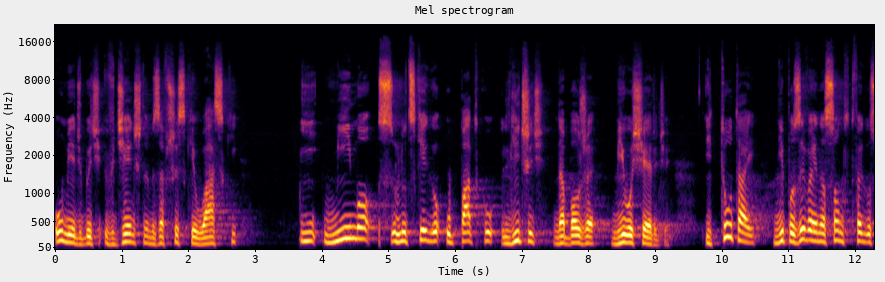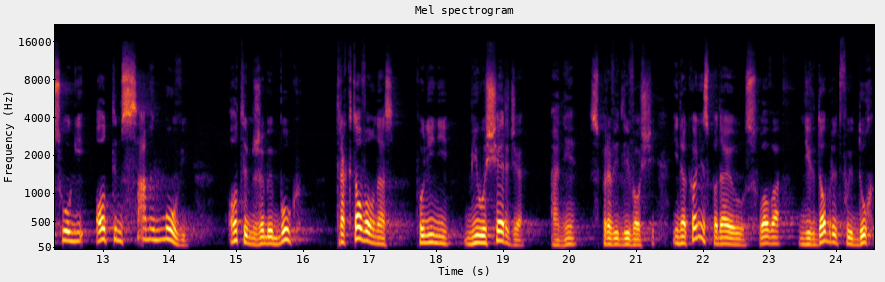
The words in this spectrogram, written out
umieć być wdzięcznym za wszystkie łaski i mimo ludzkiego upadku liczyć na Boże miłosierdzie. I tutaj nie pozywaj na sąd Twego sługi, o tym samym mówi – o tym, żeby Bóg traktował nas po linii miłosierdzia, a nie sprawiedliwości. I na koniec padają słowa: Niech dobry Twój duch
